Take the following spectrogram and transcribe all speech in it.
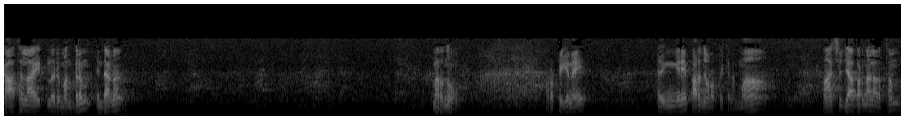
കാതലായിട്ടുള്ള ഒരു മന്ത്രം എന്താണ്? മറന്നു? ഉറപ്പിക്കണേ. അതിങ്ങനെ പറഞ്ഞുറപ്പിക്കണം. മാ മാ ശുച പറഞ്ഞാൽ അർത്ഥം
